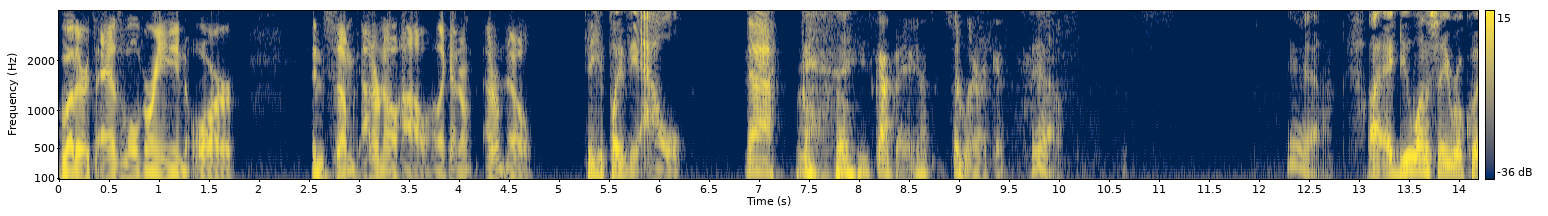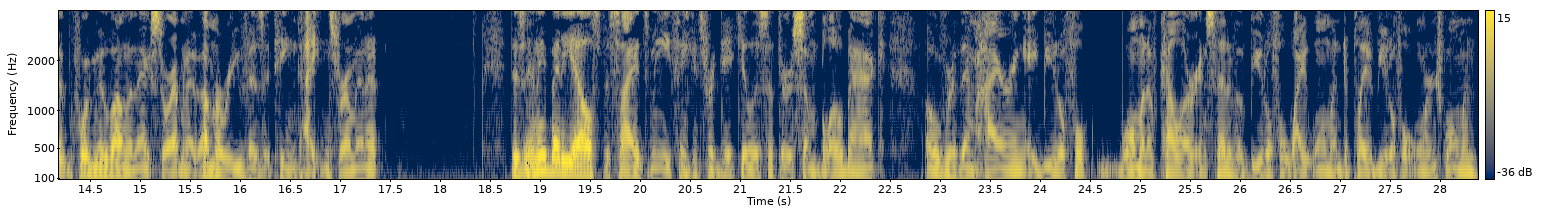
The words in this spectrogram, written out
whether it's as Wolverine or in some I don't know how. Like I don't I don't know. He could play the owl. Nah. He's got that. Yeah, it's a similar haircut. Yeah. Yeah. I, I do want to say real quick before we move on to the next story, I'm gonna I'm gonna revisit Teen Titans for a minute. Does anybody else besides me think it's ridiculous that there's some blowback over them hiring a beautiful woman of color instead of a beautiful white woman to play a beautiful orange woman?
